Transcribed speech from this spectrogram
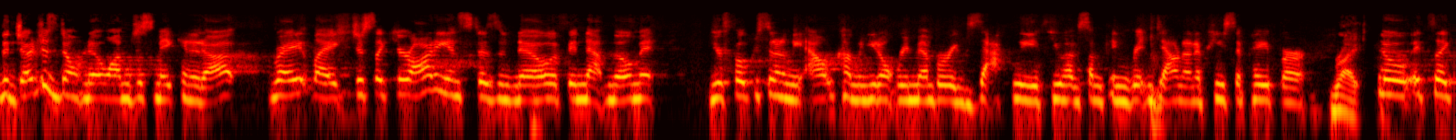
the judges don't know I'm just making it up, right? Like just like your audience doesn't know if in that moment you're focusing on the outcome and you don't remember exactly if you have something written down on a piece of paper. Right. So it's like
